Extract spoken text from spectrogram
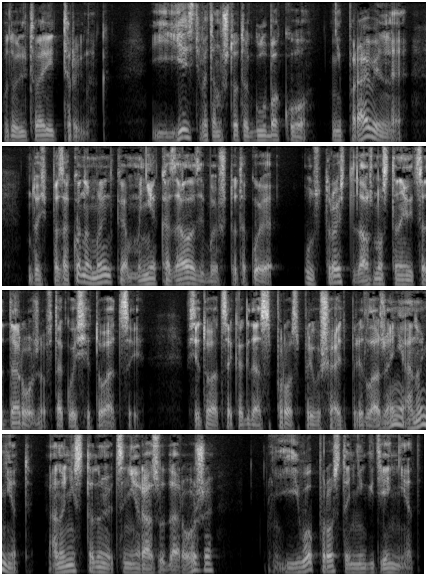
удовлетворить рынок. И есть в этом что-то глубоко неправильное. То есть по законам рынка мне казалось бы, что такое устройство должно становиться дороже в такой ситуации. В ситуации, когда спрос превышает предложение, оно нет. Оно не становится ни разу дороже – его просто нигде нет.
